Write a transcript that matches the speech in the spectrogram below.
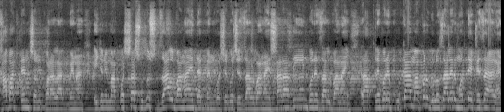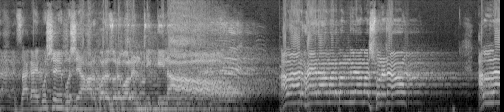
খাবার টেনশন করা লাগবে না। এই জন্য মাকড়সা শুধু জাল বানায়, দেখবেন বসে বসে জাল বানায়, সারাদিন ভরে জাল বানায়। রাত্রে ভরে পোকা মাকড়গুলো জালের মধ্যে এটে যায়, জাগায় বসে বসে আহার করে, জোরে বলেন, ঠিক কি না আমার ভাইরা আমার বন্ধুরা, আমার শুনে নাও। আল্লাহ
